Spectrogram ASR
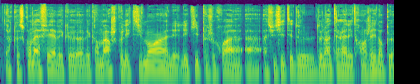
C'est-à-dire que ce qu'on a fait avec euh, avec En Marche collectivement, hein, l'équipe, je crois, a, a, a suscité de, de l'intérêt à l'étranger. Donc euh,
